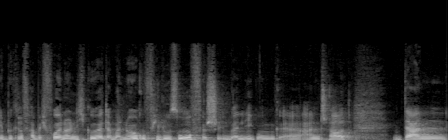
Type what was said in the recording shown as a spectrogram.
den Begriff habe ich vorher noch nicht gehört, aber neurophilosophische Überlegungen äh, anschaut, dann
